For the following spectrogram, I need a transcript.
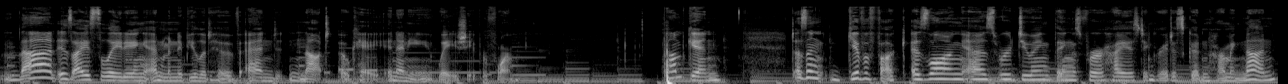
That is isolating and manipulative and not okay in any way, shape, or form. Pumpkin doesn't give a fuck as long as we're doing things for our highest and greatest good and harming none.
